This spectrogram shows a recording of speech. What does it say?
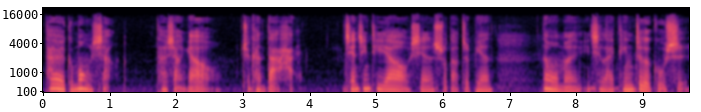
他有一个梦想，他想要去看大海。前情提要先说到这边。那我们一起来听这个故事。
